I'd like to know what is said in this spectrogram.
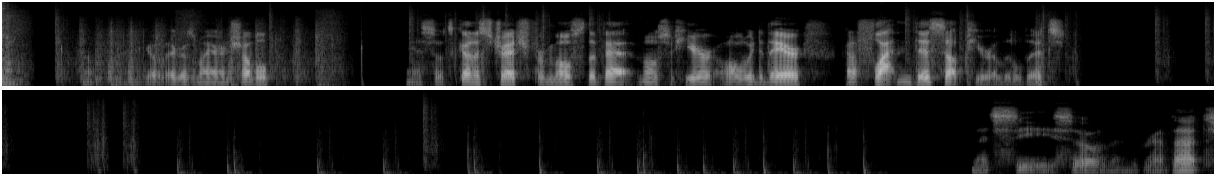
Oh, there we go. There goes my iron shovel. Yeah, so it's gonna stretch for most of the most of here, all the way to there. Gotta flatten this up here a little bit. Let's see, so then we grab that.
